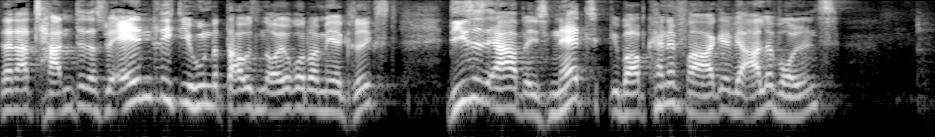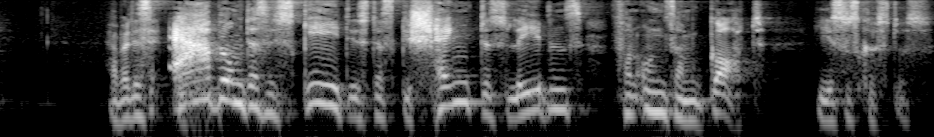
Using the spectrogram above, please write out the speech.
deiner Tante, dass du endlich die 100.000 Euro oder mehr kriegst. Dieses Erbe ist nett, überhaupt keine Frage, wir alle wollen es. Aber das Erbe, um das es geht, ist das Geschenk des Lebens von unserem Gott, Jesus Christus.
